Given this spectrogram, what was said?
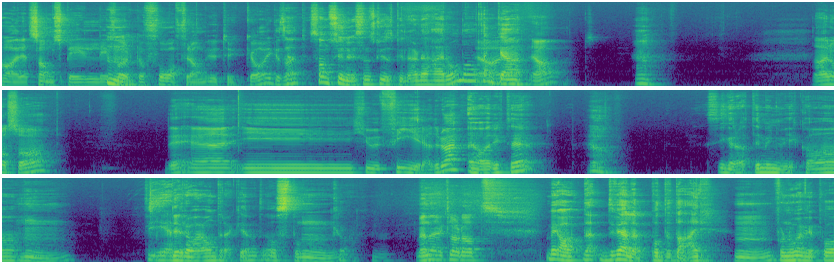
har et samspill i forhold til å få fram uttrykket òg, sant? sannsynligvis en skuespiller, det her òg, da, tenker jeg. Ja, ja. Der også. Det er i 24, tror jeg. Ja, riktig. Ja. Sigarett i munnvika. Mm. Det er bra i antrekket. Og stokk. Mm. Men det er klart at Men ja, det- på det der. mm, For nå er vi på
